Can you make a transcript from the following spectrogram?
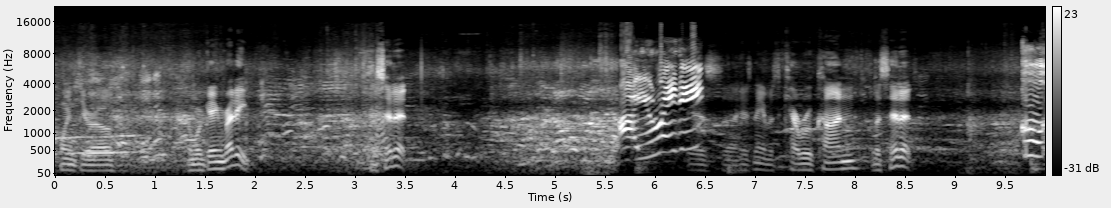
1.0. And we're getting ready. Let's hit it. Are you ready? His, uh, his name is Karu Khan. Let's hit it. Oh.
